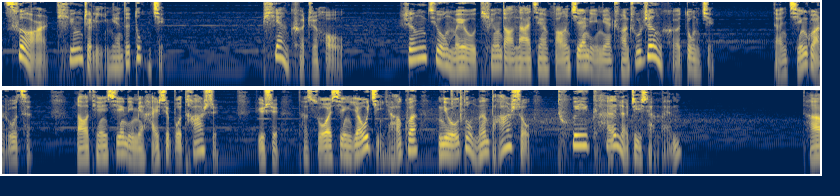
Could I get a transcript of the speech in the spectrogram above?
侧耳听着里面的动静。片刻之后，仍旧没有听到那间房间里面传出任何动静。但尽管如此，老田心里面还是不踏实。于是他索性咬紧牙关，扭动门把手，推开了这扇门。他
